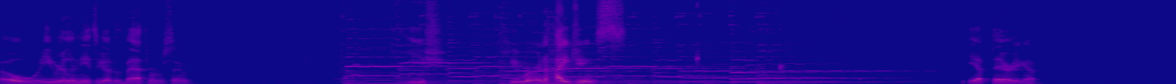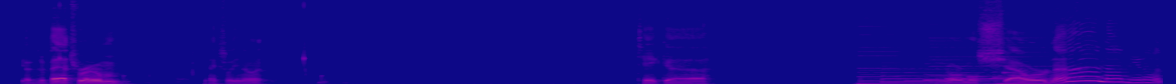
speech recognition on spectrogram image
Oh, he really needs to go to the bathroom soon. Yeesh. Humor and hijinks. Yep, there you go. Go to the bathroom. Actually, you know what? Take a normal shower. No, no, you know what?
